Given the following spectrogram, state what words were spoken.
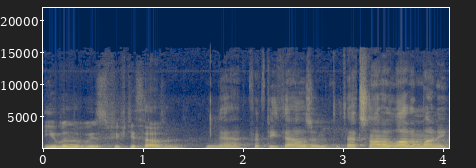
Even with fifty thousand. Yeah, fifty thousand. That's not a lot of money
